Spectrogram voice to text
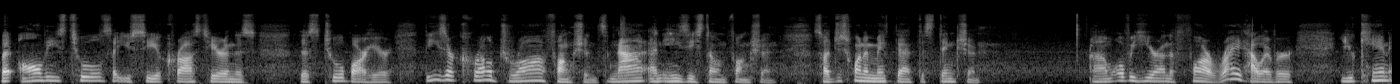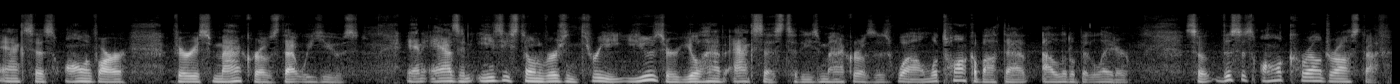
but all these tools that you see across here in this this toolbar here, these are CorelDRAW functions, not an EasyStone function. So I just want to make that distinction. Um, over here on the far right, however, you can access all of our various macros that we use. And as an EasyStone version 3 user, you'll have access to these macros as well. And we'll talk about that a little bit later. So this is all CorelDRAW stuff.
